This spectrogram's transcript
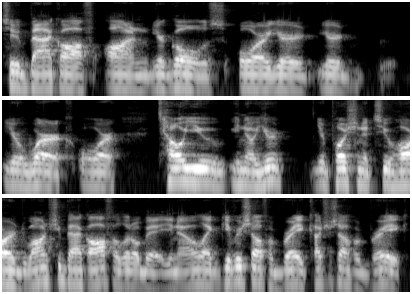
to back off on your goals or your your your work or tell you, you know, you're you're pushing it too hard. Why don't you back off a little bit, you know? Like give yourself a break, cut yourself a break.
